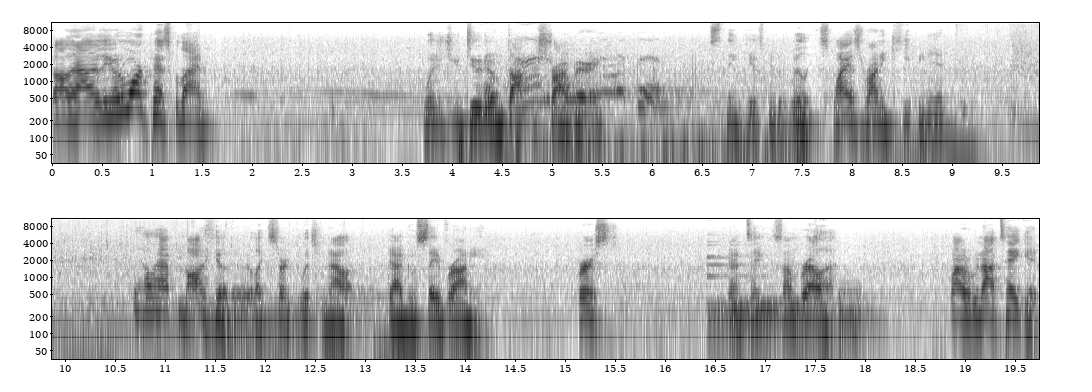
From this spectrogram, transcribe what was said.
Oh, now there's even more piss blood. What did you do to him, Dr. Strawberry? This thing gives me the willies. Why is Ronnie keeping in? What the hell happened to audio there? Like started glitching out. Gotta go save Ronnie. First, gotta take this umbrella. Why would we not take it?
